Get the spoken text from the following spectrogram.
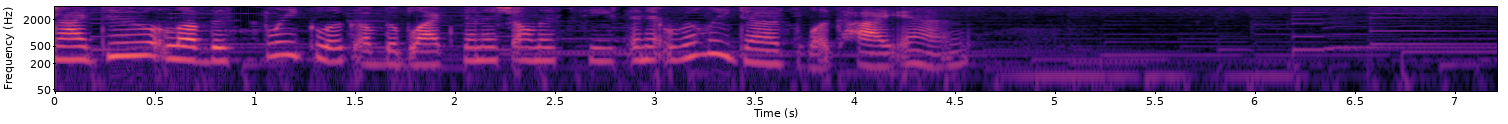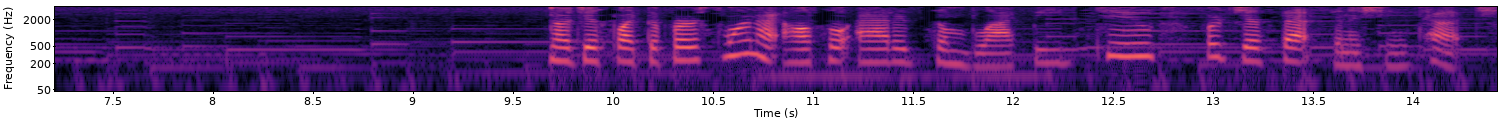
I do love the sleek look of the black finish on this piece and it really does look high end. Now just like the first one, I also added some black beads too for just that finishing touch.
